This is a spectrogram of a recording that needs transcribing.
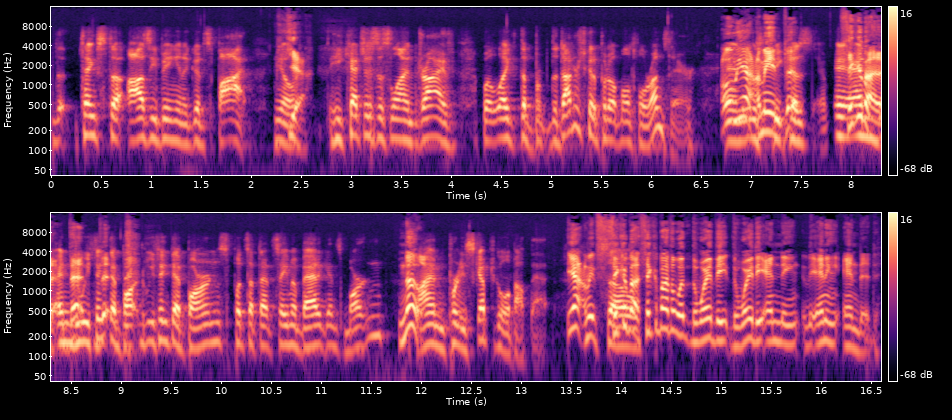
the, thanks to Ozzie being in a good spot, you know, yeah. he catches this line drive, but like the the Dodgers could have put up multiple runs there. Oh yeah, I mean, because that, and, think about and, it. And that, do we think that, that, Bar, do we think that Barnes puts up that same at bat against Martin? No, I'm pretty skeptical about that. Yeah, I mean, so, think about think about the way, the way the the way the ending the ending ended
